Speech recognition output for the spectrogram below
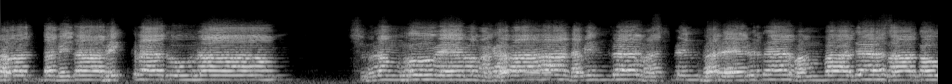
भवद्दमिताभिक्रतूनाम् शृणम्भूवेम भगवानमिन्द्रमस्मिन् भरे ऋतमम्बाजसातौ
